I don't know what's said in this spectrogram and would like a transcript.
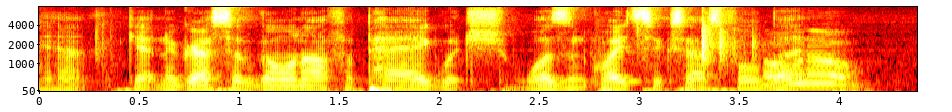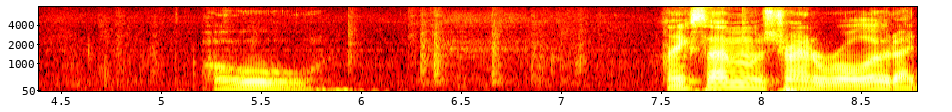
Yeah, getting aggressive going off a peg, which wasn't quite successful, Oh but no. oh. I think Simon was trying to roll out. I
